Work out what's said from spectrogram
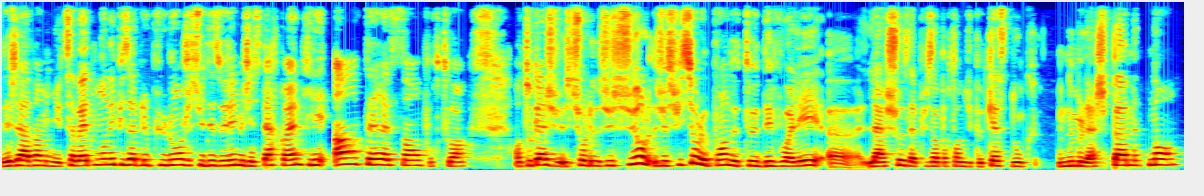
déjà à 20 minutes. Ça va être mon épisode le plus long, je suis désolée, mais j'espère quand même qu'il est intéressant pour toi. En tout cas, je, suis sur le point de te dévoiler euh, la chose la plus importante du podcast, donc ne me lâche pas maintenant.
